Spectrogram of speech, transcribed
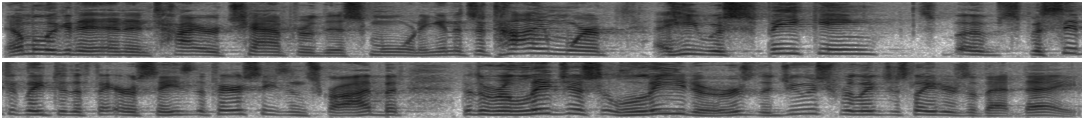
going to look at an entire chapter this morning. And it's a time where he was speaking uh, specifically to the Pharisees, the Pharisees and scribes, but to the religious leaders, the Jewish religious leaders of that day.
